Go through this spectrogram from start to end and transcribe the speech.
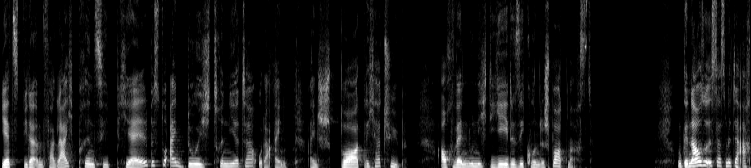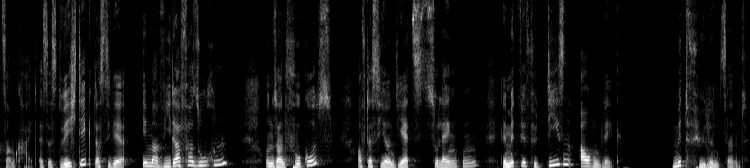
Jetzt wieder im Vergleich, prinzipiell bist du ein durchtrainierter oder ein, ein sportlicher Typ, auch wenn du nicht jede Sekunde Sport machst. Und genauso ist das mit der Achtsamkeit. Es ist wichtig, dass wir immer wieder versuchen, unseren Fokus auf das Hier und Jetzt zu lenken, damit wir für diesen Augenblick mitfühlend sind,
